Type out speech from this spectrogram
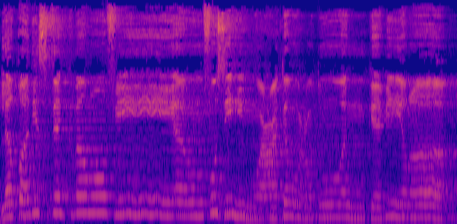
لقد استكبروا في أنفسهم وعتوا عتوا كبيرا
